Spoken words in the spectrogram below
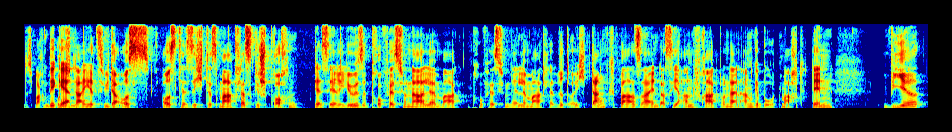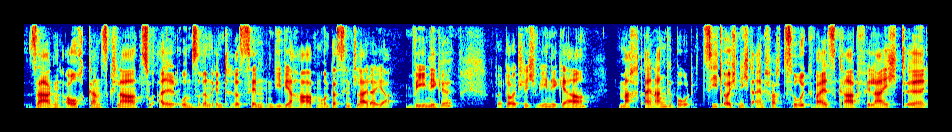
Das machen wir gerne. Und da jetzt wieder aus, aus der Sicht des Maklers gesprochen, der seriöse, professionelle, Mark, professionelle Makler wird euch dankbar sein, dass ihr anfragt und ein Angebot macht. Denn wir sagen auch ganz klar zu all unseren Interessenten, die wir haben, und das sind leider ja wenige oder deutlich weniger, macht ein Angebot. Zieht euch nicht einfach zurück, weil es gerade vielleicht äh,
